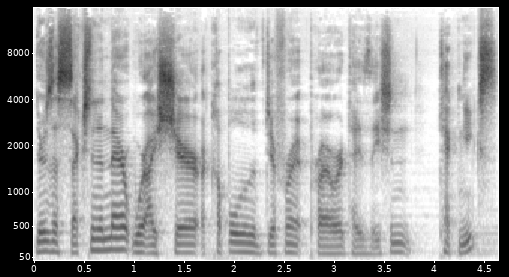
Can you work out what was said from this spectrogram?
there's a section in there where I share a couple of different prioritization techniques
